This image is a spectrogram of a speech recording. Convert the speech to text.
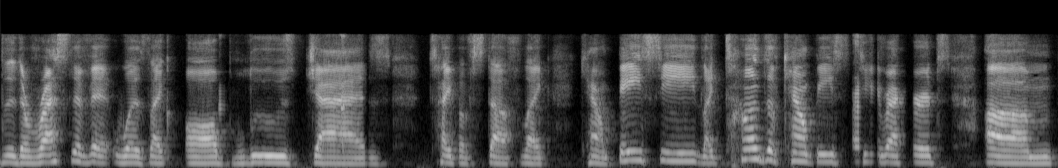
The, the rest of it was like all blues, jazz type of stuff, like Count Basie, like tons of Count Basie records, um,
